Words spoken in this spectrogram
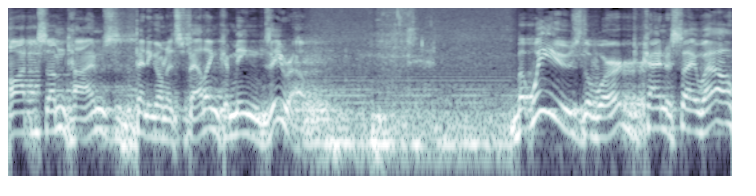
ought sometimes, depending on its spelling, can mean zero. But we use the word to kind of say, well,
